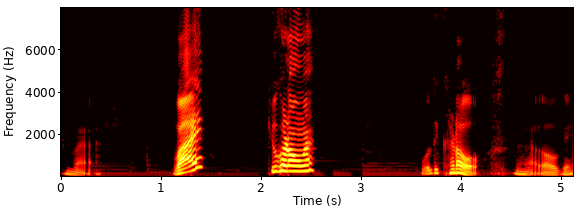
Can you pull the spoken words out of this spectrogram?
मैं वाई क्यों खड़ा हूँ मैं? बोलती खड़ा हो। ओके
